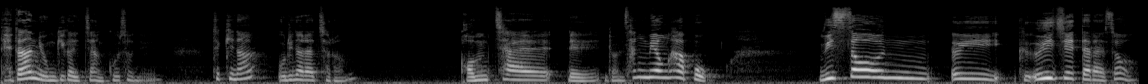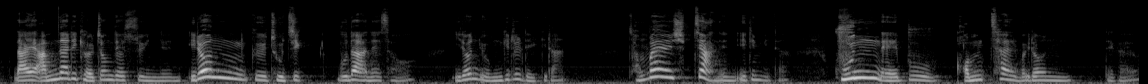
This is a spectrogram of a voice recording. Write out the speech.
대단한 용기가 있지 않고서는 특히나 우리나라처럼 검찰의 이런 상명하복 윗선의 그 의지에 따라서 나의 앞날이 결정될 수 있는 이런 그 조직 문화 안에서 이런 용기를 내기란 정말 쉽지 않은 일입니다. 군 내부, 검찰 뭐 이런 데가요.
